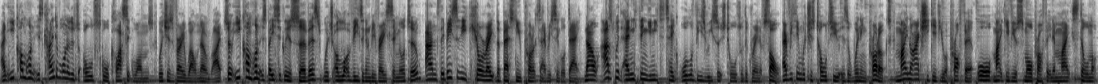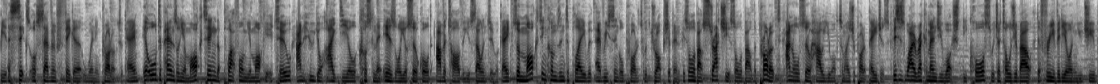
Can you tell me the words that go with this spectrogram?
and Ecom Hunt is kind of one of those old school classic ones, which is very well known, right? So Ecom Hunt is basically a service, which a lot of these are going to be very similar to, and they basically curate the best new products every single day. Now, as with anything, you need to take all of these research tools with a grain of salt. Everything which is told to you is a winning product might not actually give you a profit or might give you a small profit and it might still not be a six or seven figure winning product, okay? It all depends on your marketing, the platform you market it to, and who your ideal customer is or your so-called avatar that you're selling to, okay? So marketing comes into play with every single product with dropshipping. It's all about strategy, it's all about the product, and also how you optimize your product pages. This is why I recommend you watch the course, which I told you about, the free video on YouTube,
